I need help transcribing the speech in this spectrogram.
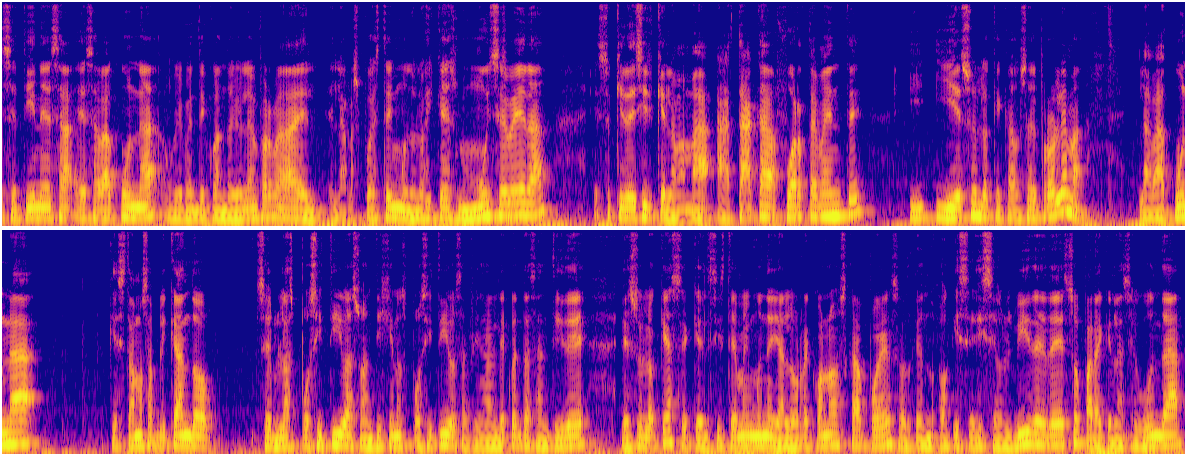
se tiene esa, esa vacuna, obviamente cuando hay una enfermedad, la respuesta inmunológica es muy severa. Eso quiere decir que la mamá ataca fuertemente y, y, eso es lo que causa el problema. La vacuna que estamos aplicando, células positivas o antígenos positivos, al final de cuentas anti-D, eso es lo que hace que el sistema inmune ya lo reconozca, pues, o que, o que se, se olvide de eso para que en la segunda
